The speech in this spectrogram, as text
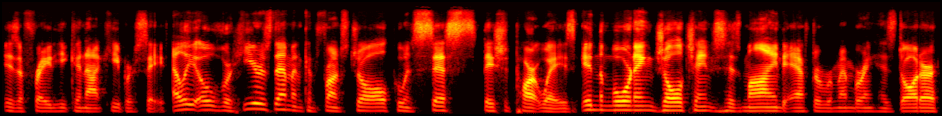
is afraid he cannot keep her safe. Ellie overhears them and confronts Joel, who insists they should part ways. In the morning, Joel changes his mind after remembering his daughter,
